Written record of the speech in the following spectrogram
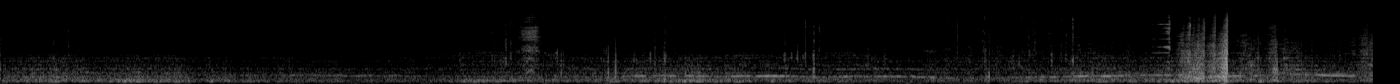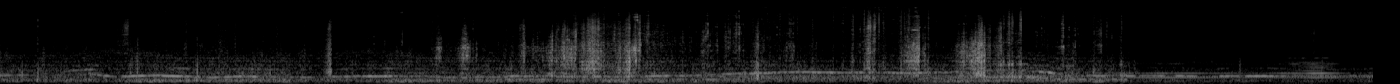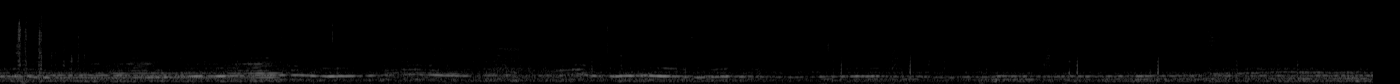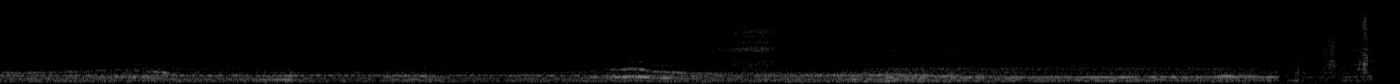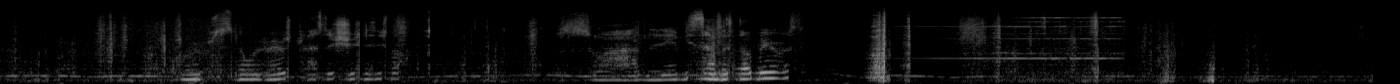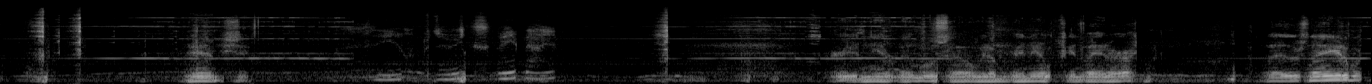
Oops, no reverse transition is not. So I believe he said it's not mirrors. Yeah, shit. Do you expect, man? Red moest zo weer op een heel skin verder. Leather snijden. Hallo, Pinno.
